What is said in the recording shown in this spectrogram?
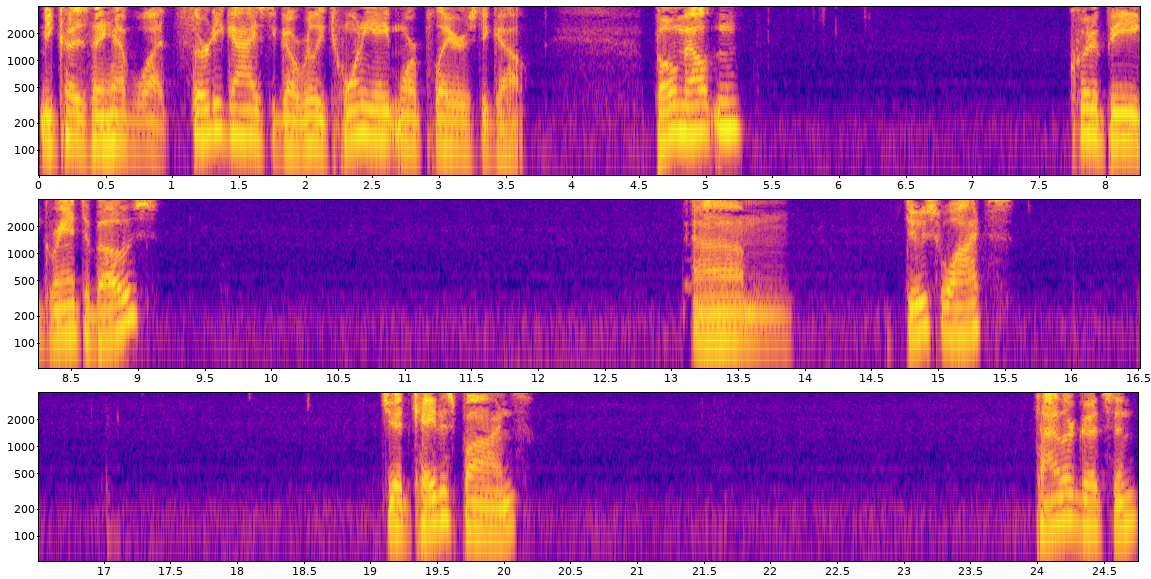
Because they have what? 30 guys to go, really 28 more players to go. Bo Melton. Could it be Grant DuBose? Um, Deuce Watts. Jadkatus Bonds. Tyler Goodson.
